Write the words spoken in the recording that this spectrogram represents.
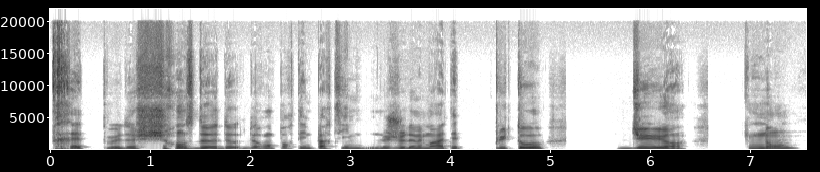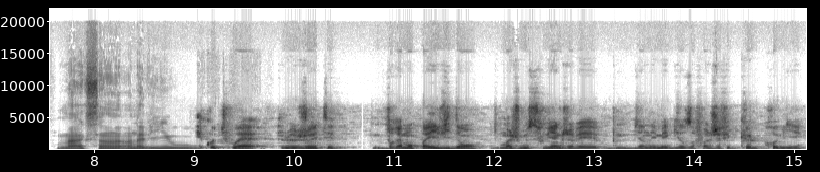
très peu de chances de remporter une partie. Le jeu de mémoire était plutôt dur. Non? Max, un un avis ou? Écoute, ouais, le jeu était vraiment pas évident. Moi, je me souviens que j'avais bien aimé Gears of War. J'ai fait que le 1er,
